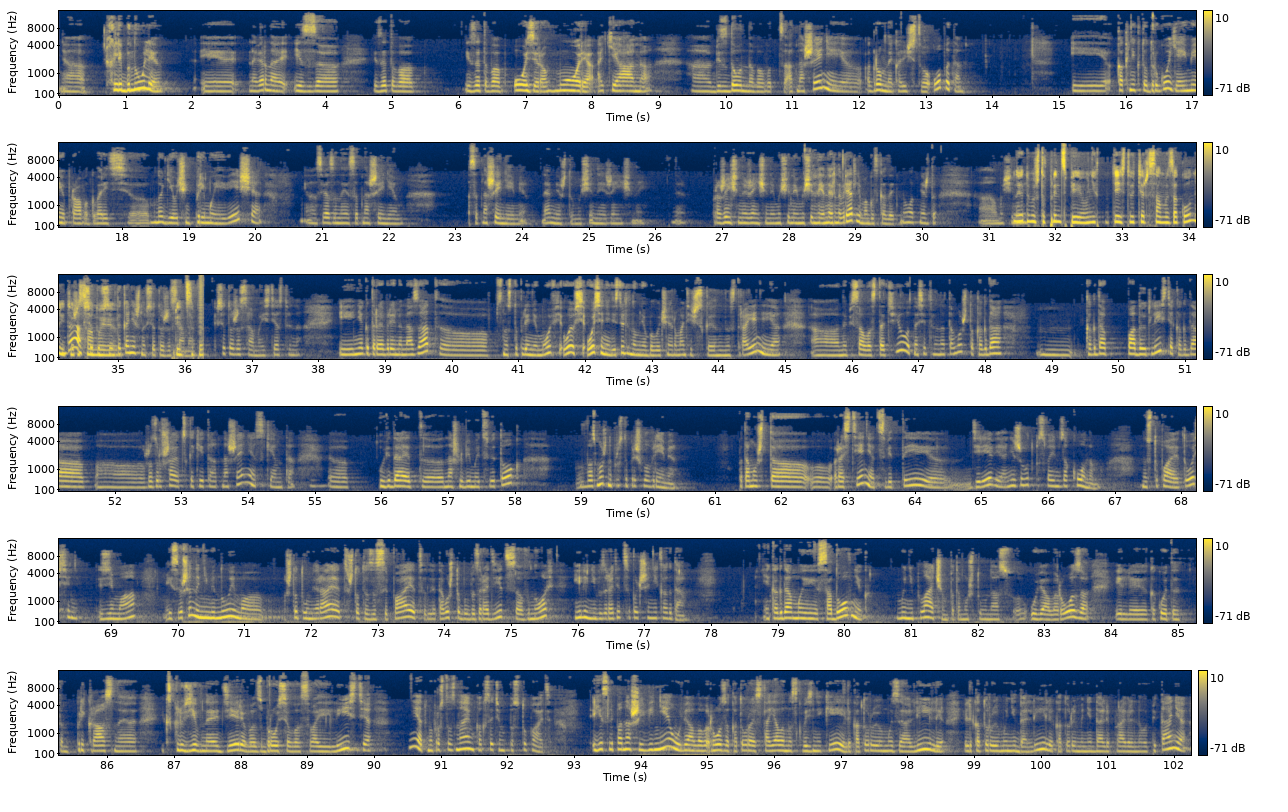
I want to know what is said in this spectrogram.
а, хлебнули, и, наверное, из, из, этого, из этого озера, моря, океана, а, бездонного вот отношений огромное количество опыта. И как никто другой я имею право говорить э, многие очень прямые вещи, э, связанные с отношением, с отношениями да, между мужчиной и женщиной. Да. Про женщину и женщину, и мужчину и мужчину я, наверное, вряд ли могу сказать, но вот между а, мужчиной... Ну, я думаю, что, в принципе, у них действуют те же самые законы и да, те же все самые все, Да, конечно, все то же принципы. самое. Все то же самое, естественно. И некоторое время назад, э, с наступлением осени, действительно у меня было очень романтическое настроение. Я э, написала статью относительно того, что когда, когда падают листья, когда э, разрушаются какие-то отношения с кем-то, увядает наш любимый цветок, возможно, просто пришло время. Потому что растения, цветы, деревья, они живут по своим законам наступает осень, зима, и совершенно неминуемо что-то умирает, что-то засыпает для того, чтобы возродиться вновь или не возродиться больше никогда. И когда мы садовник, мы не плачем, потому что у нас увяла роза или какое-то там прекрасное эксклюзивное дерево сбросило свои листья. Нет, мы просто знаем, как с этим поступать. Если по нашей вине увяла роза, которая стояла на сквозняке, или которую мы залили, или которую мы не долили, которой мы не дали правильного питания,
